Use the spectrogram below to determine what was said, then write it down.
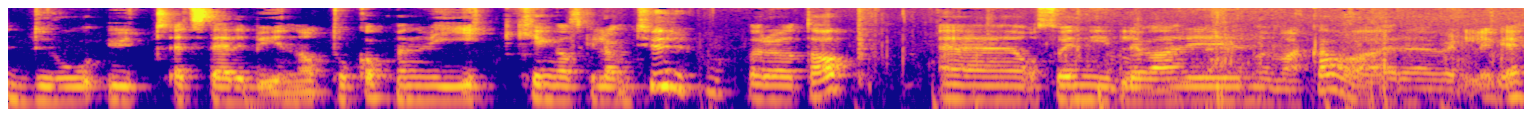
dro ut et sted i byen og tok opp, men vi gikk en ganske lang tur for å ta opp, eh, også i nydelig vær i Nordmarka, var eh, veldig gøy.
